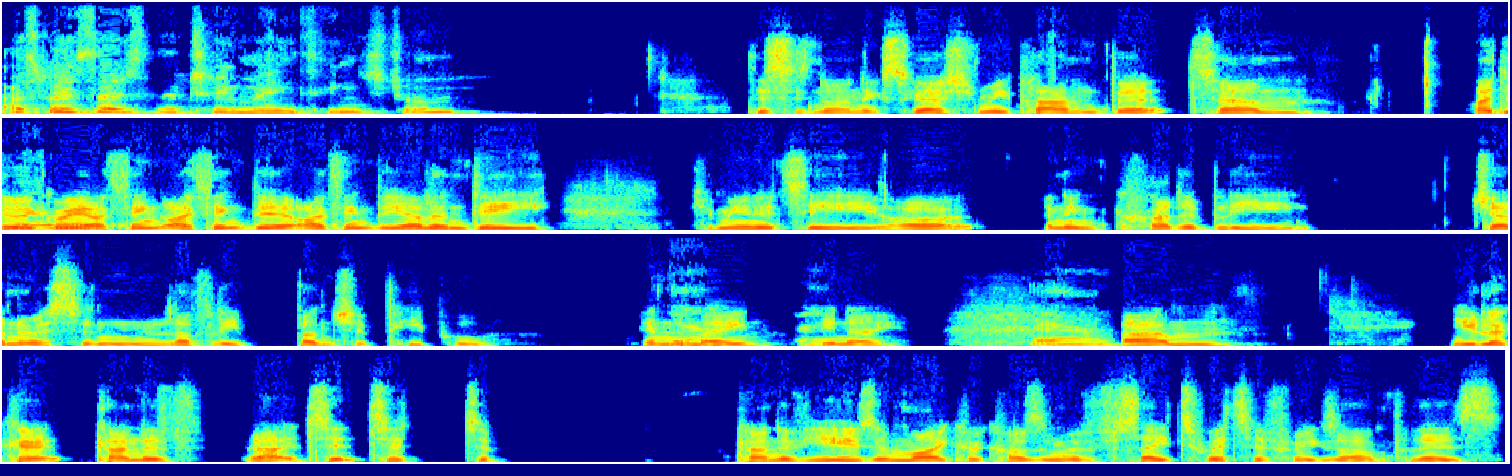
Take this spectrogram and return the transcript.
I suppose those are the two main things, John. This is not an excursion we plan, but um, I do no. agree. I think I think the I think the L and D community are an incredibly generous and lovely bunch of people in yeah. the main. You know, yeah. um, you look at kind of uh, to, to to kind of use a microcosm of say Twitter, for example, is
